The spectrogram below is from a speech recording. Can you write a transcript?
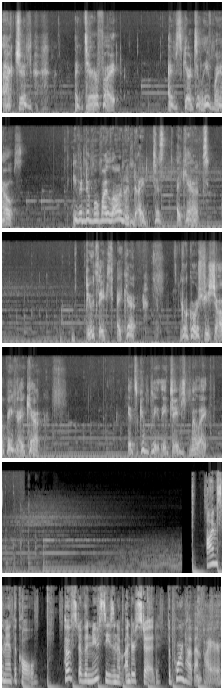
action. I'm terrified. I'm scared to leave my house even to mow my lawn. I'm, I just, I can't do things. I can't go grocery shopping. I can't. It's completely changed my life. I'm Samantha Cole, host of the new season of Understood, the Pornhub Empire.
